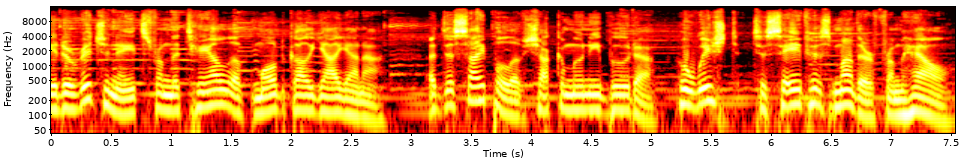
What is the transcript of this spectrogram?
It originates from the tale of Maudgalyayana, a disciple of Shakyamuni Buddha who wished to save his mother from hell.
